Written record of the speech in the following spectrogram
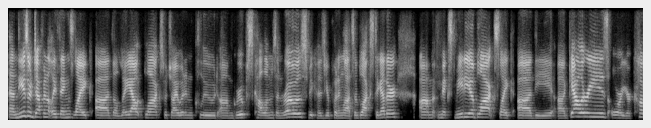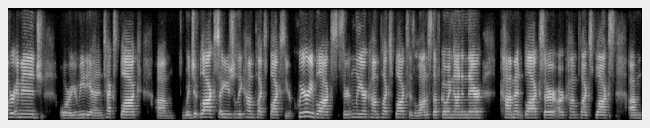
and these are definitely things like uh, the layout blocks, which I would include um, groups, columns, and rows, because you're putting lots of blocks together. Um, mixed media blocks like uh, the uh, galleries or your cover image, or your media and text block. Um, widget blocks are usually complex blocks. Your query blocks certainly are complex blocks. There's a lot of stuff going on in there. Comment blocks are, are complex blocks. Um,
